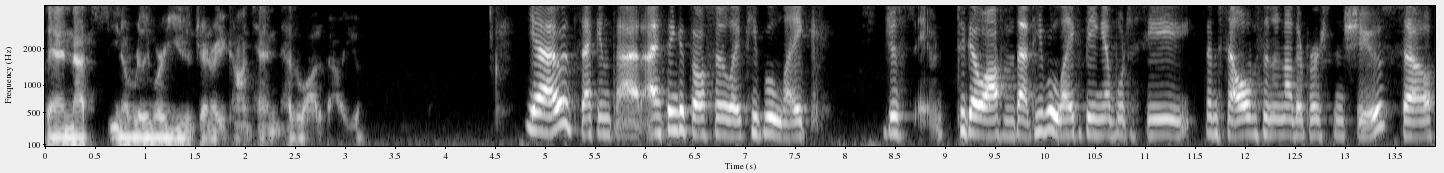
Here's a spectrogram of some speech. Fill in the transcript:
then that's you know really where user generated content has a lot of value yeah i would second that i think it's also like people like just to go off of that, people like being able to see themselves in another person's shoes. So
